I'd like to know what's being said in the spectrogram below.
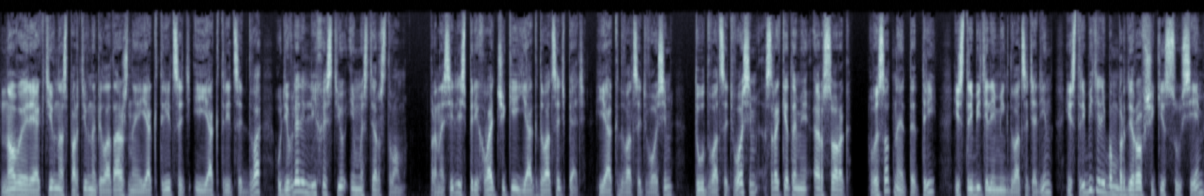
Новые реактивно-спортивно-пилотажные Як-30 и Як-32 удивляли лихостью и мастерством. Проносились перехватчики Як-25, Як-28, Ту-28 с ракетами Р-40, высотные Т-3, истребители МиГ-21, истребители-бомбардировщики Су-7,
